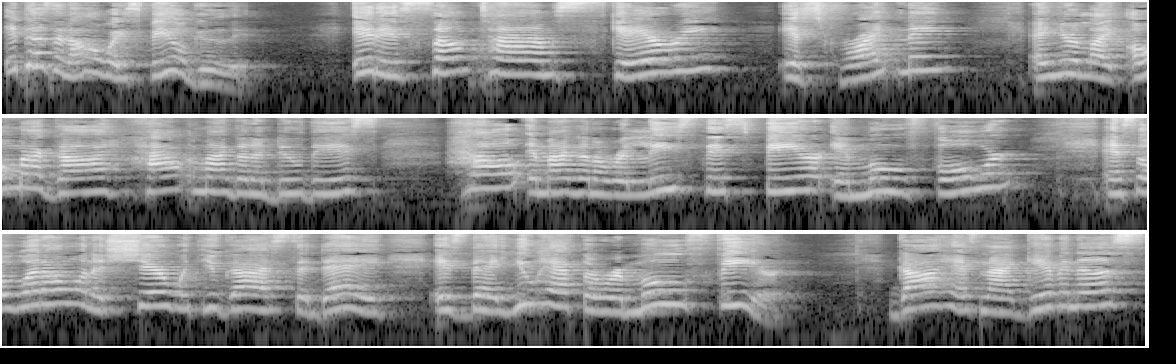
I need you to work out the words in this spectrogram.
it doesn't always feel good. It is sometimes scary, it's frightening, and you're like, oh my God, how am I going to do this? How am I going to release this fear and move forward? And so, what I want to share with you guys today is that you have to remove fear. God has not given us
